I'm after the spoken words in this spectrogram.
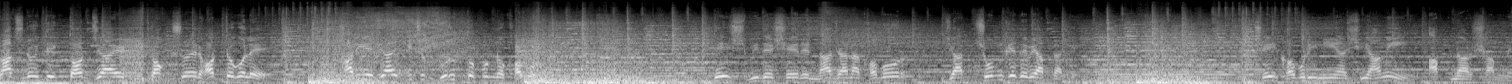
রাজনৈতিক তরজায় টকশোয়ের হট্টগোলে হারিয়ে যায় কিছু গুরুত্বপূর্ণ খবর। দেশ বিদেশের না জানা খবর যা চমকে দেবে আপনাকে। সেই খবরই নিয়ে আসি আমি আপনার সামনে।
